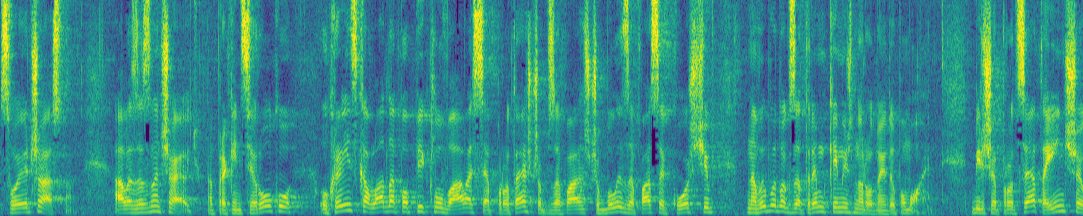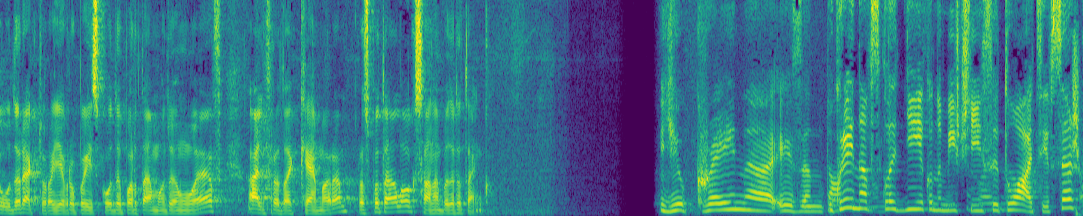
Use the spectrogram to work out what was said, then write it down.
своєчасно. Але зазначають, наприкінці року українська влада попіклувалася про те, щоб запас щоб були запаси коштів на випадок затримки міжнародної допомоги. Більше про це та інше у директора Європейського департаменту МВФ Альфреда Кемера розпитала Оксана Бедратенко. Україна в складній економічній ситуації. Все ж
